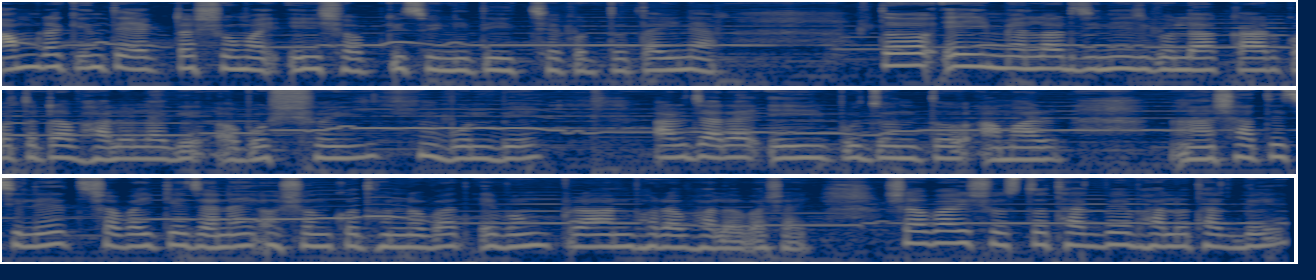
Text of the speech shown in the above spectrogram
আমরা কিন্তু একটা সময় এই সব কিছুই নিতে ইচ্ছে করতো, তাই না? তো এই মেলার জিনিসগুলা কার কতটা ভালো লাগে অবশ্যই বলবে। আর যারা এই পর্যন্ত আমার সাথে ছিলে, সবাইকে জানাই অসংখ্য ধন্যবাদ এবং প্রাণ ভরা ভালোবাসায়। সবাই সুস্থ থাকবে, ভালো থাকবে,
